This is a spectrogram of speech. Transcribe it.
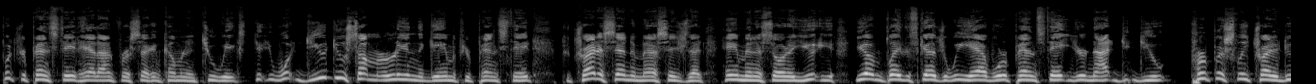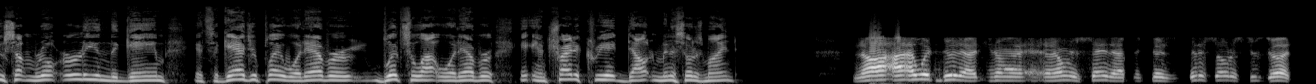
put your Penn State hat on for a second. Coming in two weeks, do, you- what do you do something early in the game if you're Penn State to try to send a message that hey Minnesota, you you, you haven't played the schedule we have. We're Penn State. You're not. Do, do you purposely try to do something real early in the game? It's a gadget play, whatever, blitz a lot, whatever, and, and try to create doubt in Minnesota's mind. No, I, I wouldn't do that. You know, I, I always say that because Minnesota's too good.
